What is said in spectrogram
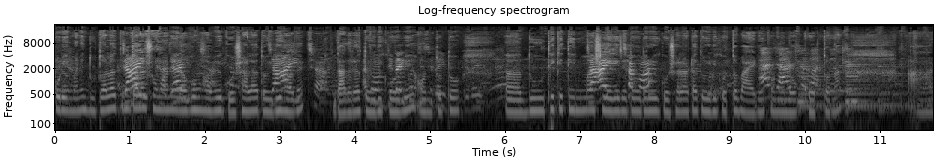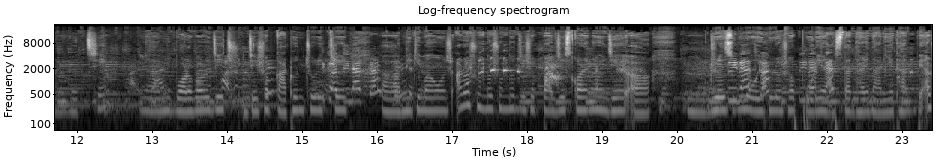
করে মানে দুতলা তিনতলা সমান এরকম। ভাবে গোশালা তৈরি হবে দাদারা তৈরি করবে অন্তত দু থেকে তিন মাস লেগে যেত ওদের ওই গোশালাটা তৈরি করতো বাইরে কোনো লোক করতো না। আর হচ্ছে আমি বড় বড় যে যেসব কার্টুন চরিত্রের মিকি মাউস আরও সুন্দর সুন্দর যেসব পারচেস করেন ওই যে ড্রেসগুলো ওইগুলো সব পরে রাস্তার ধারে দাঁড়িয়ে থাকবে। আর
